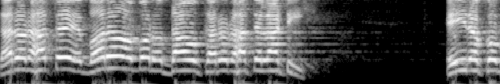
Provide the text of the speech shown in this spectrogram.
কারোর হাতে বড় বড় দাও, কারোর হাতে লাঠি। এই রকম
